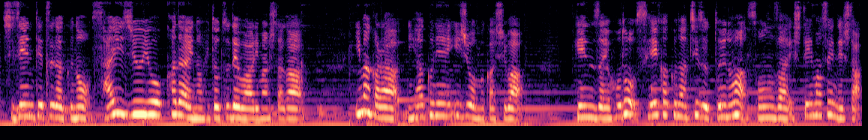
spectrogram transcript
自然哲学の最重要課題の一つではありましたが今から200年以上昔は現在ほど正確な地図というのは存在していませんでした。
